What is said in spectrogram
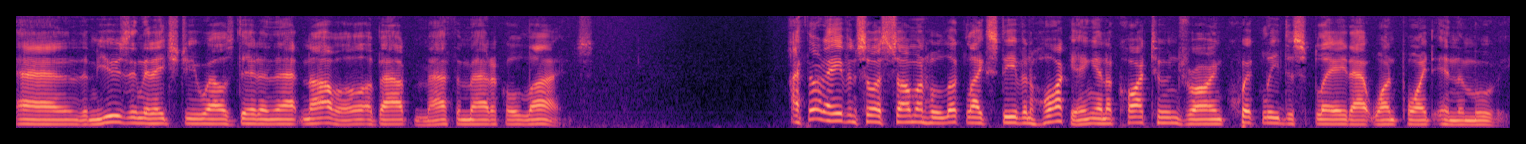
and the musing that H.G. Wells did in that novel about mathematical lines. I thought I even saw someone who looked like Stephen Hawking in a cartoon drawing quickly displayed at one point in the movie.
